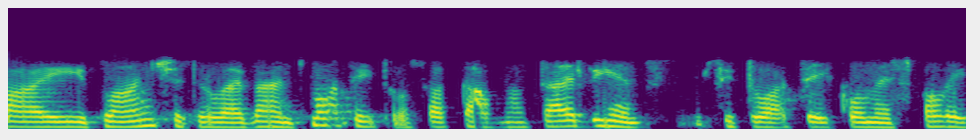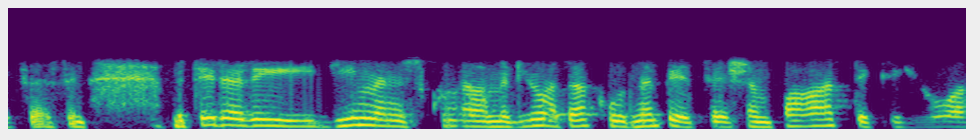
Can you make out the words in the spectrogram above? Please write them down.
vai planšeti, lai bērns mācītos attālināt, tā ir viena situācija, ko mēs palīdzēsim. Bet ir arī ģimene, ģimenes, kurām ir ļoti akūti nepieciešama pārtika, jo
